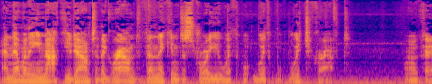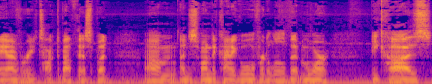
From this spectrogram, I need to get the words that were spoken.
and then when they knock you down to the ground, then they can destroy you with, with witchcraft. Okay, I've already talked about this, but um, I just wanted to kind of go over it a little bit more because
